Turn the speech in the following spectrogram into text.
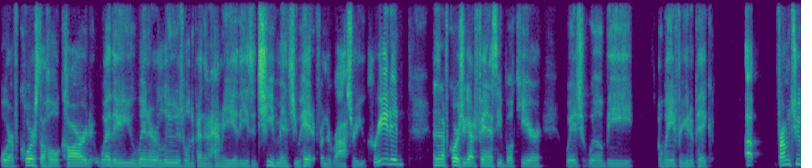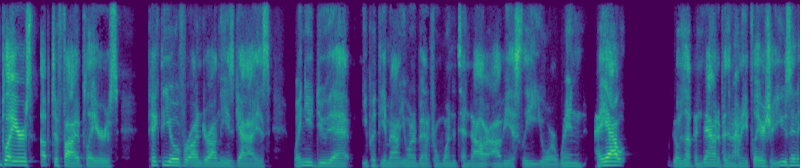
or of course the whole card. Whether you win or lose will depend on how many of these achievements you hit from the roster you created. And then of course you got fantasy book here, which will be a way for you to pick from two players up to five players. Pick the over under on these guys when you do that, you put the amount you want to bet from one to ten dollar. Obviously, your win payout goes up and down depending on how many players you're using.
